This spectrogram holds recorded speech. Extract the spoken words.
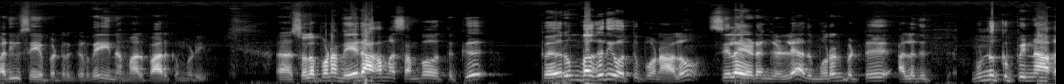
பதிவு செய்யப்பட்டிருக்கிறதை நம்மால் பார்க்க முடியும். சொல்லப்போனால் வேதாகம சம்பவத்துக்கு பெரும்பகுதி ஒத்து போனாலும் சில இடங்கள்ல அது முரண்பட்டு அல்லது முன்னுக்கு பின்னாக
